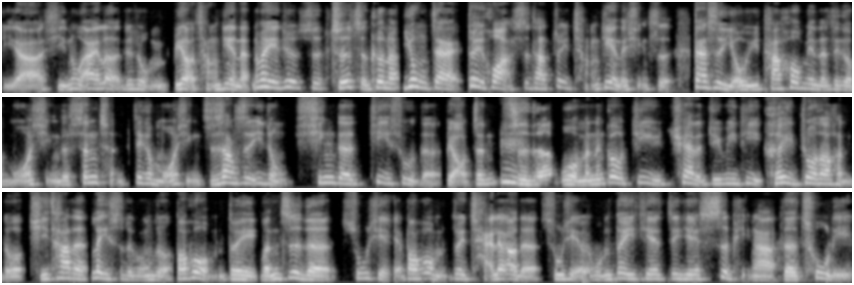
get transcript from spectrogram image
皮啊，喜怒哀乐，这是我们比较常见的。那么也就是此时此刻呢，用在对话是它最常见的形式，但是由于它后面的这个模型的生成，这个模型实际上是一种新的技。术的表征，使得我们能够基于 Chat GPT 可以做到很多其他的类似的工作，包括我们对文字的书写，包括我们对材料的书写，我们对一些这些视频啊的处理、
